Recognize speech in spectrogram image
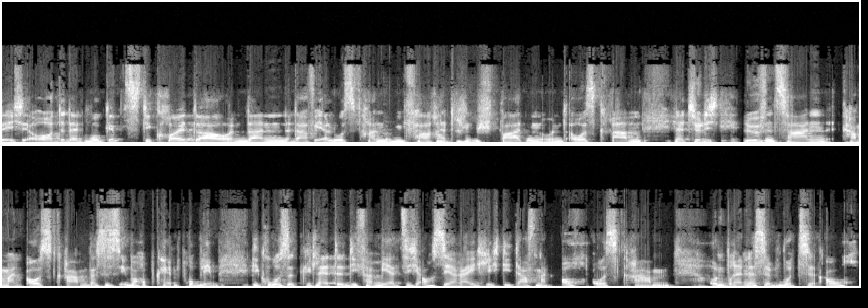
Ich orte dann, wo gibt's die Kräuter? Und dann darf er losfahren mit dem Fahrrad und Spaten und ausgraben. Natürlich, Löwenzahn kann man ausgraben. Das ist überhaupt kein Problem. Die große Klette, die vermehrt sich auch sehr reichlich. Die darf man auch ausgraben. Und Brennnesselwurzel auch.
